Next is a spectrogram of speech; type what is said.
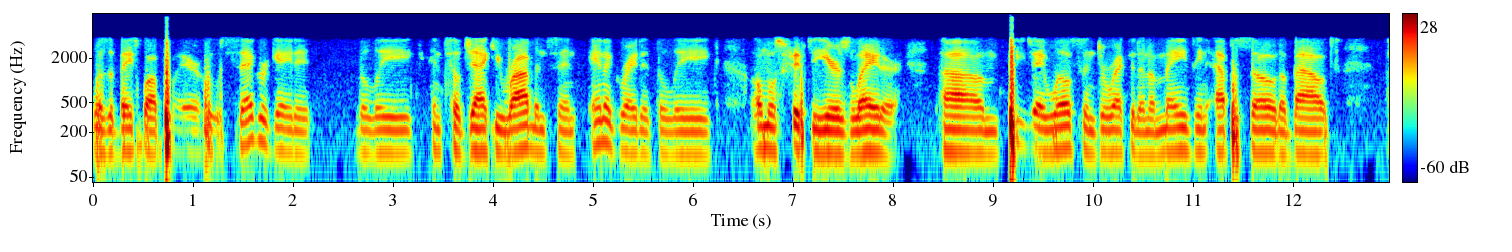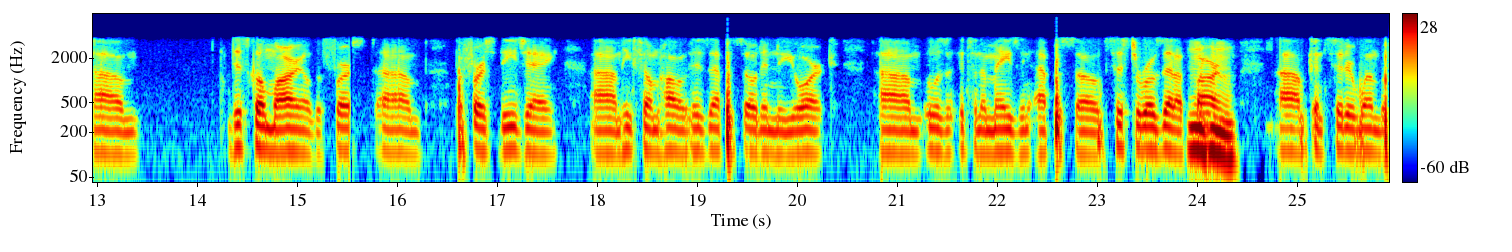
was a baseball player who segregated the league until Jackie Robinson integrated the league almost 50 years later um, PJ Wilson directed an amazing episode about um, Disco Mario, the first um, the first DJ. Um, he filmed all of his episode in New York. Um, it was it's an amazing episode. Sister Rosetta Tharpe, mm-hmm. um, considered one of the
